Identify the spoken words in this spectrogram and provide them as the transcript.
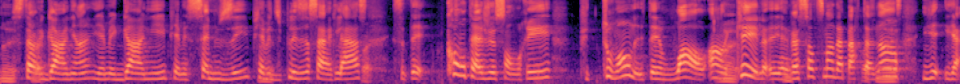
Ouais. C'était un gagnant, il aimait gagner, puis il aimait s'amuser, puis il avait du plaisir sur la glace. C'était contagieux son rire. Puis tout le monde était wow, là, il y avait un sentiment d'appartenance. il, il a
